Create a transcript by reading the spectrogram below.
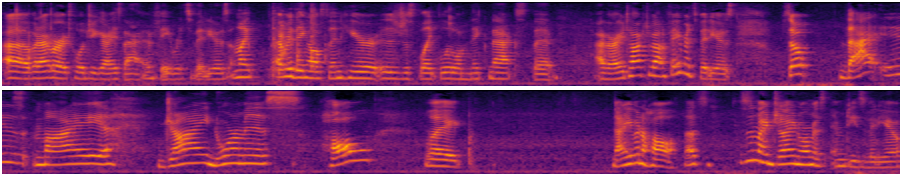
Uh, but I've already told you guys that in favorites videos. And like everything else in here is just like little knickknacks that I've already talked about in favorites videos. So that is my ginormous haul. Like, not even a haul. That's This is my ginormous empties video.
